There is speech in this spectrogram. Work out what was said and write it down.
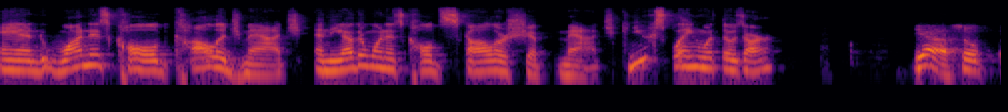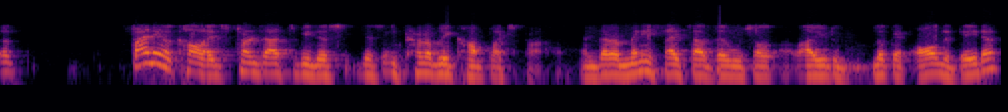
And one is called College Match, and the other one is called Scholarship Match. Can you explain what those are? Yeah. So, uh, finding a college turns out to be this, this incredibly complex process. And there are many sites out there which will allow you to look at all the data.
